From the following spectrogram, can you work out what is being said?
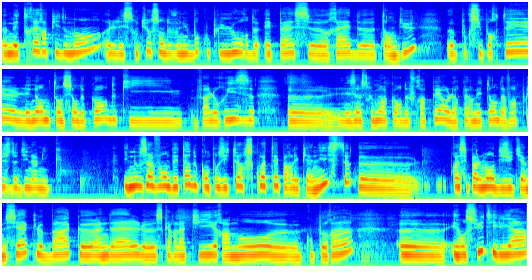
Mais très rapidement, les structures sont devenues beaucoup plus lourdes, épaisses, raides, tendues, pour supporter l'énorme tension de cordes qui valorise les instruments à cordes frappées en leur permettant d'avoir plus de dynamique. Nous avons des tas de compositeurs squattés par les pianistes, principalement au XVIIIe siècle, Bach, Handel, Scarlatti, Rameau, Couperin. Euh, et ensuite, il y a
